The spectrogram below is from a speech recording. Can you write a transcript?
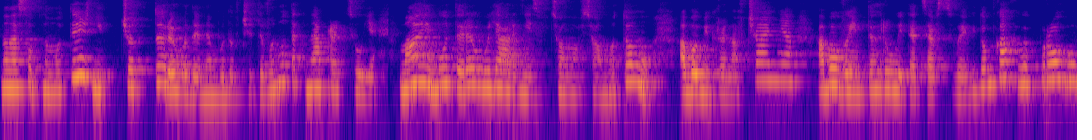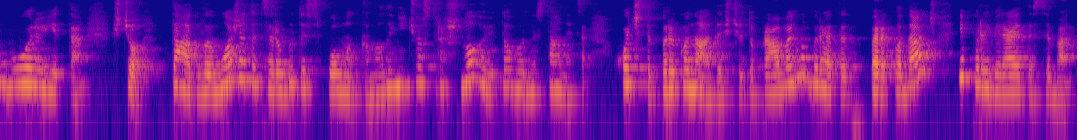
на наступному тижні 4 години буду вчити. Воно так не працює. Має бути регулярність в цьому всьому. Тому або мікронавчання, або ви інтегруєте це в своїх думках, ви проговорюєте, що так, ви можете це робити з помилками, але нічого страшного від того не станеться. Хочете переконати, що то правильно, берете перекладач і перевіряєте себе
